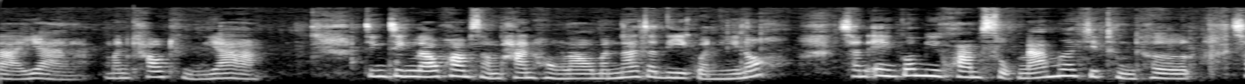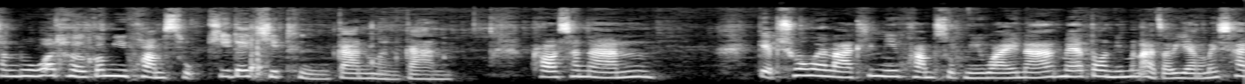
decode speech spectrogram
หลาย ๆ อย่างอะ มันเข้าถึงยาก จริง ๆ แล้วความสัมพันธ์ของเรามันน่าจะดีกว่านี้เนาะ ฉันเองก็มีความสุขนะเมื่อคิดถึงเธอ ฉันรู้ว่าเธอก็มีความสุขที่ได้คิดถึงกันเหมือนกัน เพราะฉะนั้นเก็บช่วงเวลาที่มีความสุขนี้ไว้นะ แม้ตอนนี้มันอาจจะยังไม่ใช่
